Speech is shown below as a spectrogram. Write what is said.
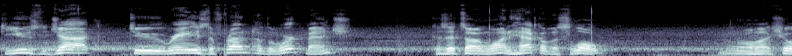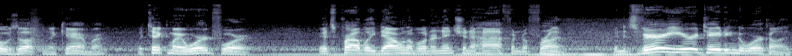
to use the jack to raise the front of the workbench because it's on one heck of a slope. I don't know how it shows up in the camera, but take my word for it. It's probably down about an inch and a half in the front, and it's very irritating to work on.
